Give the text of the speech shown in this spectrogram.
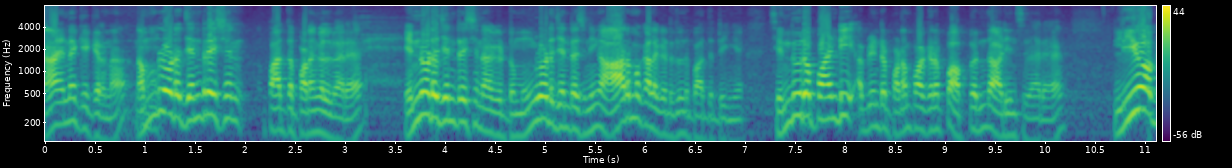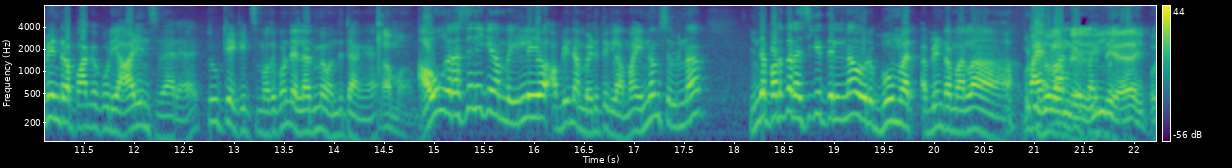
நான் என்ன கேட்குறேன்னா நம்மளோட ஜென்ரேஷன் பார்த்த படங்கள் வேறு. என்னோட ஜென்ரேஷன் ஆகட்டும் உங்களோட ஜென்ரேஷன் நீங்க ஆரம்ப காலகட்டத்துல பார்த்துட்டீங்க. செந்தூர பாண்டி அப்படின்ற படம் பார்க்குறப்ப அப்ப இருந்த ஆடியன்ஸ் வேற. லியோ அப்படின்ற பார்க்கக்கூடிய ஆடியன்ஸ் வேற. டூ கே கிட்ஸ் முதற்கொண்டு எல்லாருமே வந்துட்டாங்க. அவங்க ரசனைக்கு நம்ம இல்லையோ அப்படின்னு நம்ம எடுத்துக்கலாமா? இன்னும் சொல்லணும்னா இந்த படத்தை ரசிக்க தெரியலனா ஒரு பூமர் அப்படின்ற மாதிரிலாம் அப்படி சொல்ல முடியாது. இல்லையா. இப்போ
